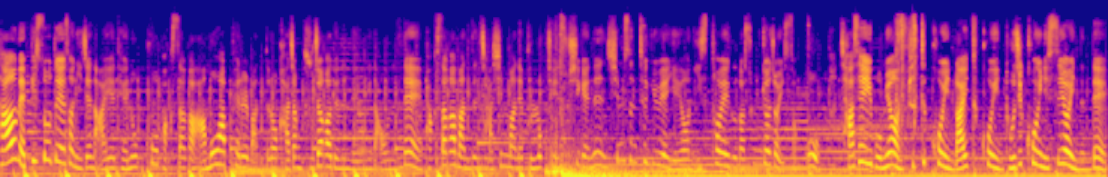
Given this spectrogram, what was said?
다음 에피소드에선 이젠 아예 대놓고 박사가 암호화폐를 만들어 가장 부자가 되는 내용이 나오는데 박사가 만든 자신만의 블록체인 수식에는 심슨 특유의 예언 이스터에그가 숨겨져 있었고 자세히 보면 비트코인, 라이트코인, 도지코인이 쓰여 있는데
